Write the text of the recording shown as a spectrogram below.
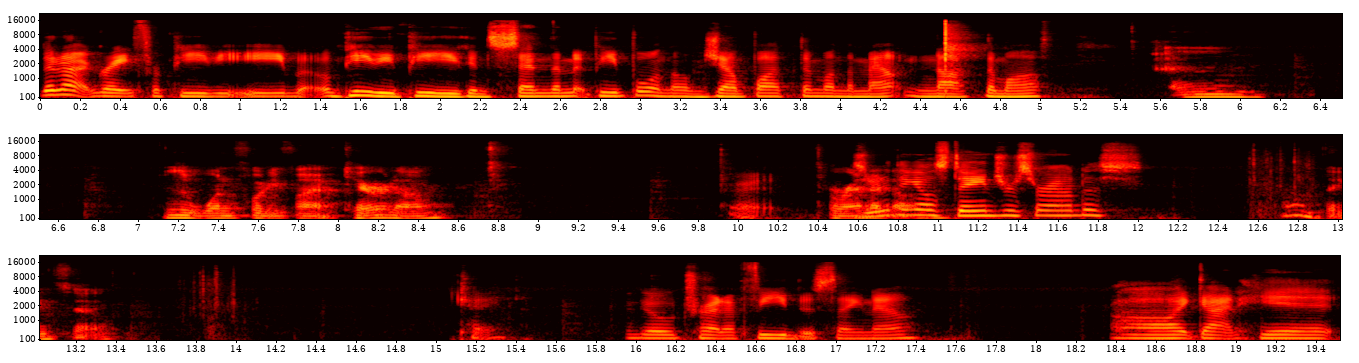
they're not great for PVE. But on PvP, you can send them at people, and they'll jump at them on the mountain, and knock them off. Um, there's a 145 pterodon. All right. Is there anything else dangerous around us? I don't think so. Okay, go try to feed this thing now. Oh, it got hit.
